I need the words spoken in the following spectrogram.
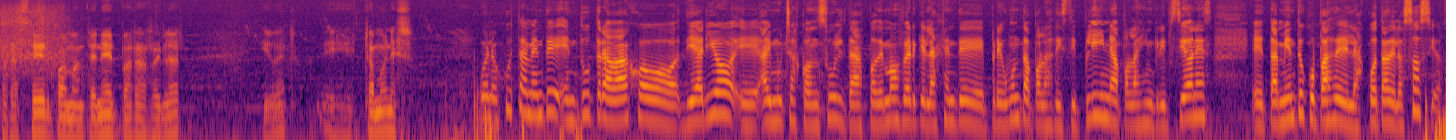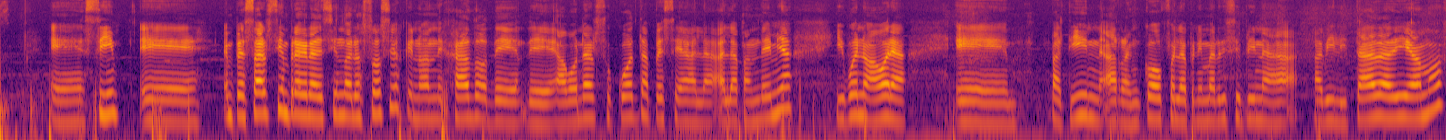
para hacer, para mantener, para arreglar. Y bueno, eh, estamos en eso. Bueno, justamente en tu trabajo diario eh, hay muchas consultas. Podemos ver que la gente pregunta por las disciplinas, por las inscripciones. Eh, también te ocupas de las cuotas de los socios. Sí, empezar siempre agradeciendo a los socios que no han dejado de, abonar su cuota pese a la, pandemia. Y bueno, ahora patín arrancó, fue la primera disciplina habilitada, digamos,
